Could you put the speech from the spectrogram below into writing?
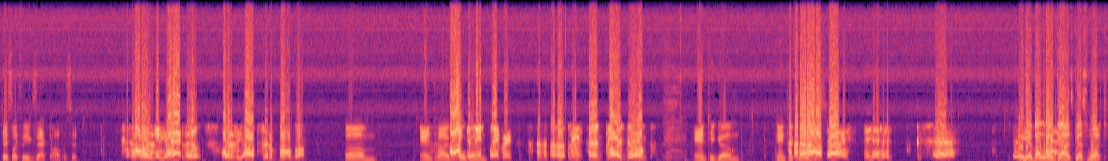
It tastes like the exact opposite. what is the Exactly. opposite? Of, what is the opposite of bubblegum? Um, anti the bubblegum. Anti gum. anti gum, anti. oh yeah, by the way, guys, guess what?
